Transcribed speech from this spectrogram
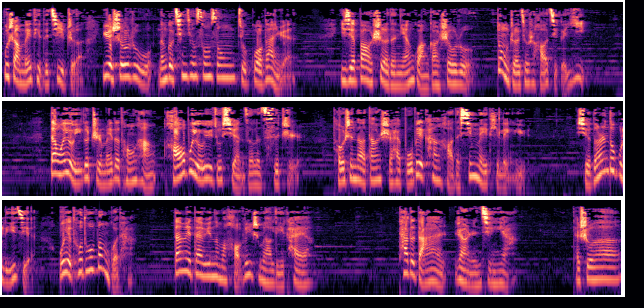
不少媒体的记者月收入能够轻轻松松就过万元，一些报社的年广告收入动辄就是好几个亿。但我有一个纸媒的同行，毫不犹豫就选择了辞职，投身到当时还不被看好的新媒体领域。许多人都不理解，我也偷偷问过他：单位待遇那么好，为什么要离开呀？他的答案让人惊讶。他说：“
